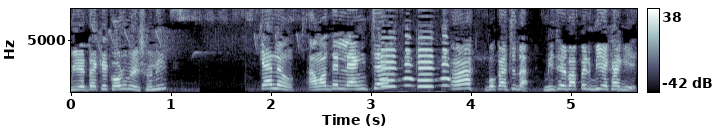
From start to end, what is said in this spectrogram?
বিয়েটাকে করবে শুনি। কেন? আমাদের ল্যাংচা? আহ বোকাচুদা নিজের বাপের বিয়ে খাগিয়ে।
